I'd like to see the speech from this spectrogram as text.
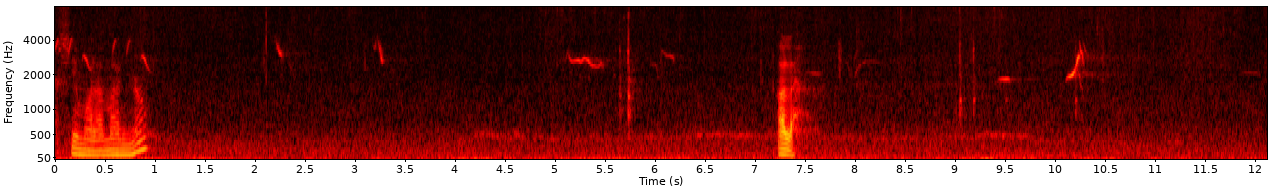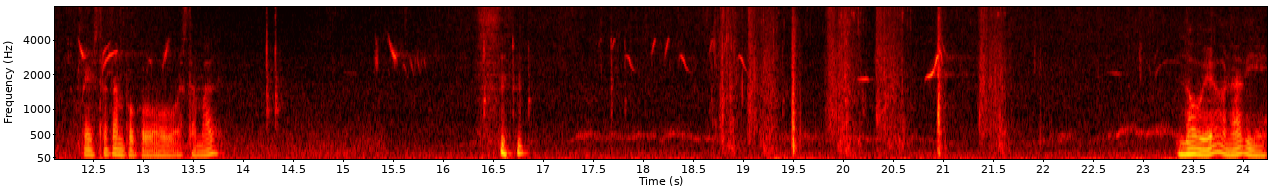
Así mola más, ¿no? ¡Hala! Esta tampoco está mal. No veo a nadie.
